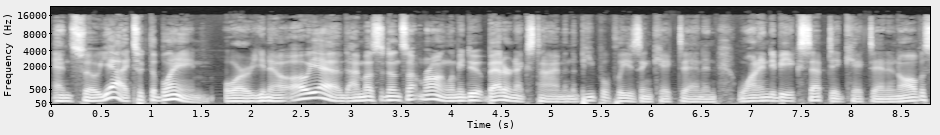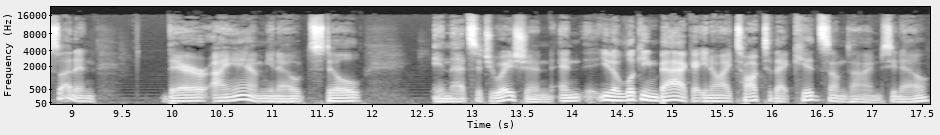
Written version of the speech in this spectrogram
And so, yeah, I took the blame. Or, you know, oh, yeah, I must have done something wrong. Let me do it better next time. And the people pleasing kicked in and wanting to be accepted kicked in. And all of a sudden, there I am, you know, still in that situation. And, you know, looking back, you know, I talk to that kid sometimes, you know,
